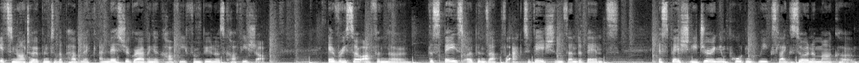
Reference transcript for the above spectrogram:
it's not open to the public unless you're grabbing a coffee from Buna's coffee shop. Every so often, though, the space opens up for activations and events, especially during important weeks like Zona Maco,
